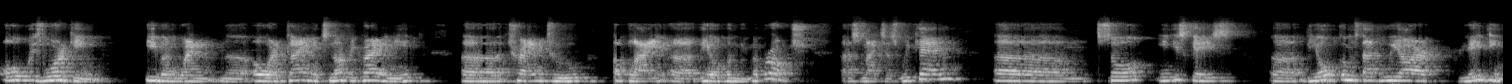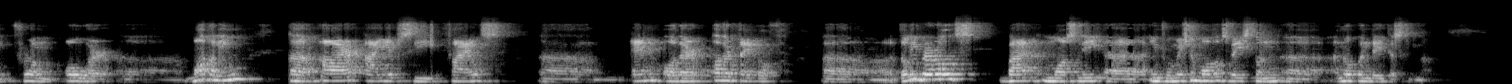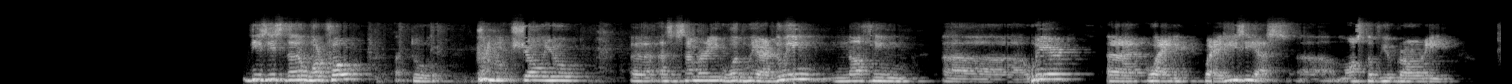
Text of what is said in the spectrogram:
always working even when uh, our client is not requiring it, uh, trying to apply uh, the OpenBIM approach as much as we can. Um, so in this case, the outcomes that we are creating from our modeling are IFC files um, and other other type of uh, deliverables, but mostly uh, information models based on uh, an open data schema. This is the workflow to show you uh, as a summary what we are doing. Nothing uh, weird, uh, quite quite easy as uh, most of you probably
